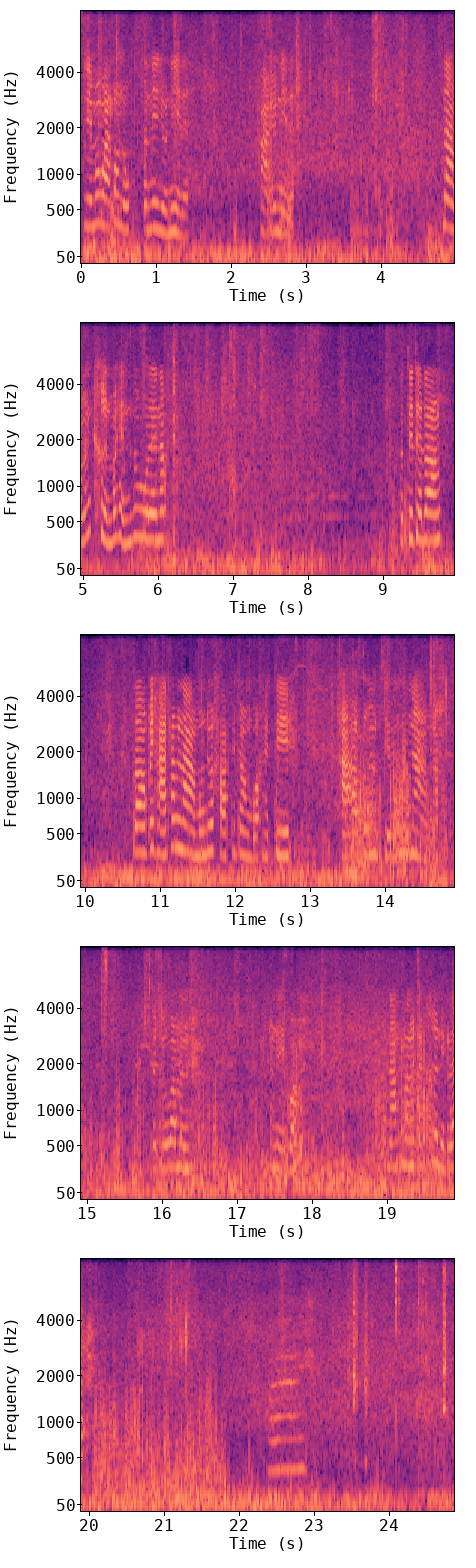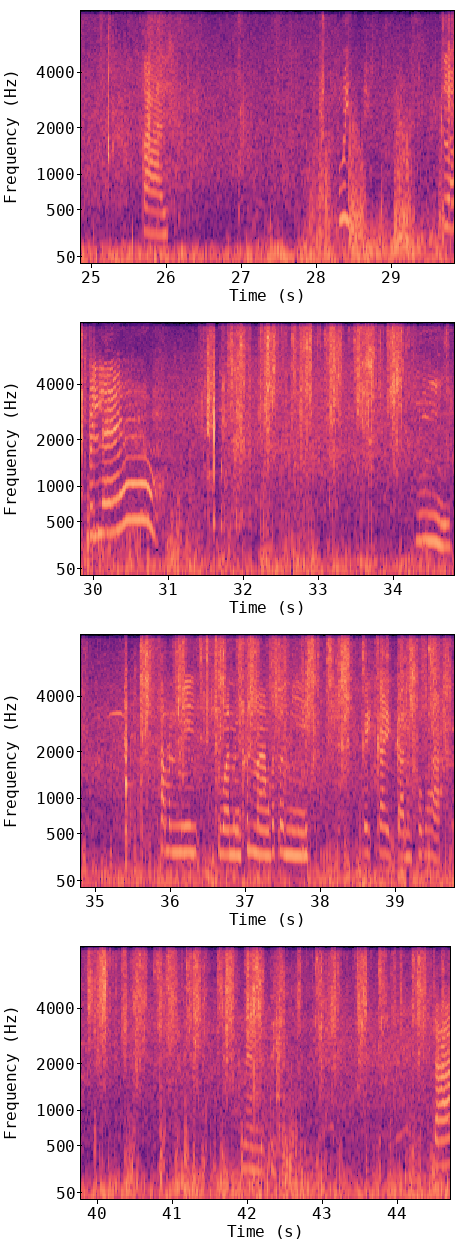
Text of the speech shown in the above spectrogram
นี่เมื่อวานพว กกตอนนี้อยู่นี่เลย หาอยู่นี่เลยน้ำมันขืนมาเห็นรูเลยนะปฏิจะลอง ลองไปหาทางน้ำมึงดูค่ะพี่จองบอกให้ตี หาเอาตรงที่มันมีน้ำนะไปดูว่ามันอันนี้บอกน้ำกำลังจะขึ้นอีกแล้วอ้ายตาย อุ้ย เกือบไปแล้ว นี่ ถ้ามัน วันหนึ่งขึ้นมา มันก็จะมีใกล้ๆกันเขาว่า แมนดูดิจ้า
